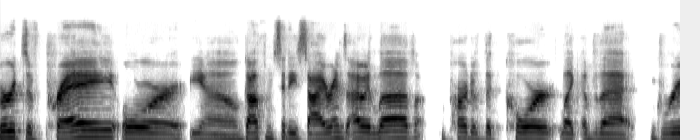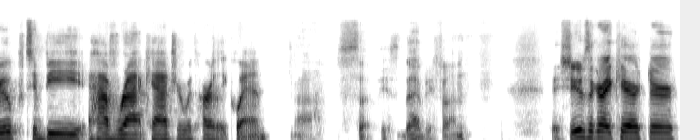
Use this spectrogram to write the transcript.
Birds of Prey or you know Gotham City Sirens, I would love part of the core like of that group to be have Ratcatcher with Harley Quinn. oh, so that'd be fun. She was a great character.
